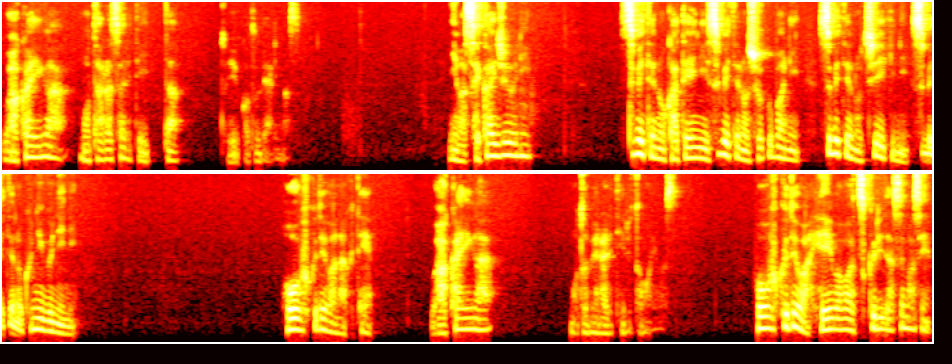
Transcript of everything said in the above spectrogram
和解がもたらされていったということであります。今世界中に、すべての家庭に、すべての職場に、すべての地域に、すべての国々に、報復ではなくて和解が求められていると思います。報復では平和は作り出せません。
